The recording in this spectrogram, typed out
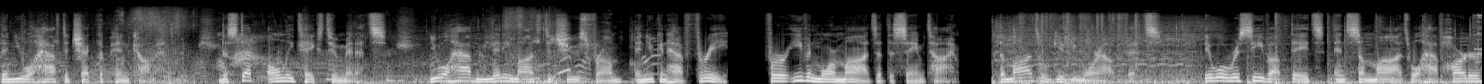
then you will have to check the pin comment. The step only takes two minutes. You will have many mods to choose from, and you can have three, for even more mods at the same time. The mods will give you more outfits. It will receive updates, and some mods will have harder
